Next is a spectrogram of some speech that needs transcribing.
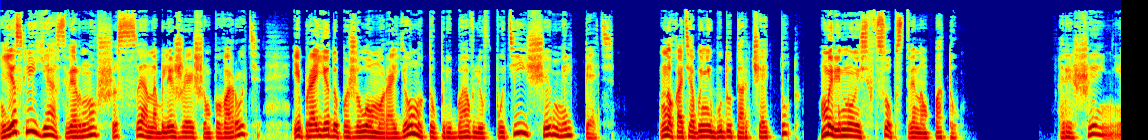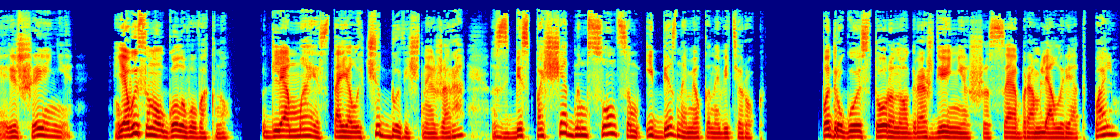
Если я сверну с шоссе на ближайшем повороте и проеду по жилому району, то прибавлю в пути еще миль пять. Но хотя бы не буду торчать тут, маринуясь в собственном поту. Решение, решение. Я высунул голову в окно. Для мая стояла чудовищная жара с беспощадным солнцем и без намека на ветерок. По другую сторону ограждения шоссе обрамлял ряд пальм,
